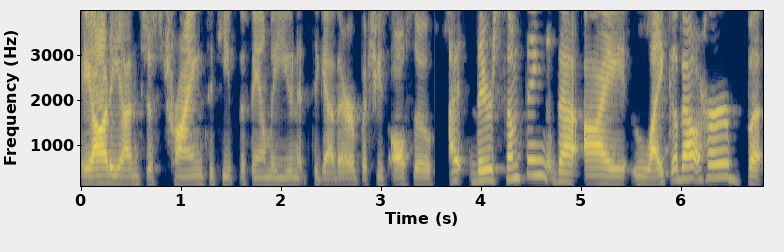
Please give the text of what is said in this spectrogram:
Eärien's just trying to keep the family unit together, but she's also I, there's something that I like about her, but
